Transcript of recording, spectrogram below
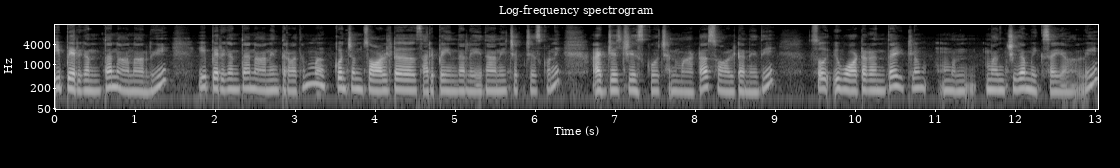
ఈ పెరుగంతా నానాలి. ఈ పెరుగంతా నానిన తర్వాత కొంచెం సాల్ట్ సరిపోయిందా లేదా అని చెక్ చేసుకొని అడ్జస్ట్ చేసుకోవచ్చు అనమాట సాల్ట్ అనేది. సో ఈ వాటర్ అంతా ఇట్లా మం మంచిగా మిక్స్ అయ్యాలి.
